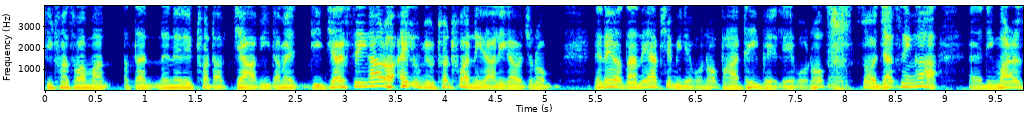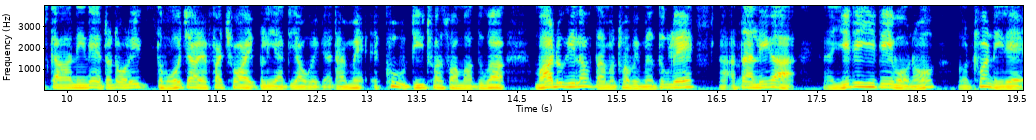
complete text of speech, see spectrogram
ဒီ transfer မှာအတန်နည်းနည်းလေးထွက်တာကြာပြီဒါပေမဲ့ဒီ Jackson ကတော့အဲ့လိုမျိုးထွက်ထွက်နေတာလေးကတော့ကျွန်တော်နည်းနည်းတော့တန်တရားဖြစ်မိတယ်ပေါ့နော်ဘာဒိတ်ပဲလဲပေါ့နော်ဆိုတော့ Jackson ကဒီ Maraska အနေနဲ့တော်တော်လေးသဘောကျတဲ့ fat choice player တယောက်ပဲဗျာဒါပေမဲ့အခုဒီ transfer မှာသူကမာဒူဂီလောက်တာမထွက်ပေမဲ့သူလည်းအတန်လေးကရေးတေးရေးတေးပေါ့နော်ထွက်နေတဲ့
